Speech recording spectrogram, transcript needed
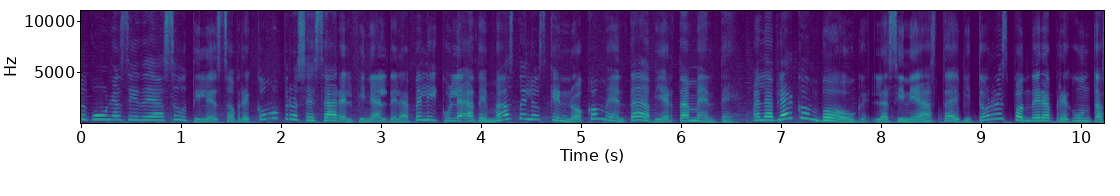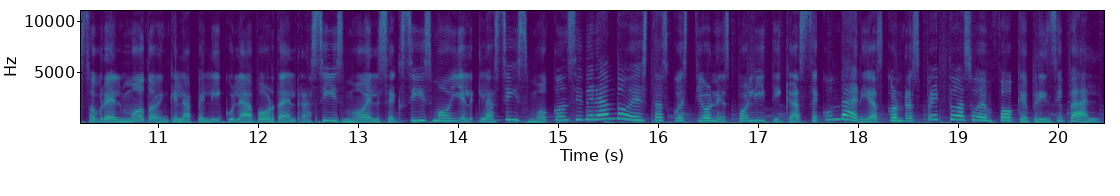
algunas ideas útiles sobre cómo procesar el final de la película, además de los que no comenta abiertamente. Al hablar con Vogue, la cineasta evitó responder a preguntas sobre el modo en que la película aborda el racismo, el sexismo y el clasismo, considerando estas cuestiones políticas secundarias con respecto a su enfoque principal.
